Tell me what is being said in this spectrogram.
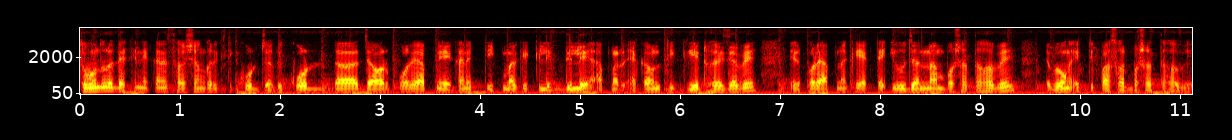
তো বন্ধুরা দেখেন, এখানে ছয় সংখ্যার একটি কোড যাবে। কোডটা যাওয়ার পরে আপনি এখানে টিক মার্কে ক্লিক দিলে আপনার অ্যাকাউন্টটি ক্রিয়েট হয়ে যাবে। এরপরে আপনাকে একটা ইউজার নাম বসাতে হবে এবং একটি পাসওয়ার্ড বসাতে হবে।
